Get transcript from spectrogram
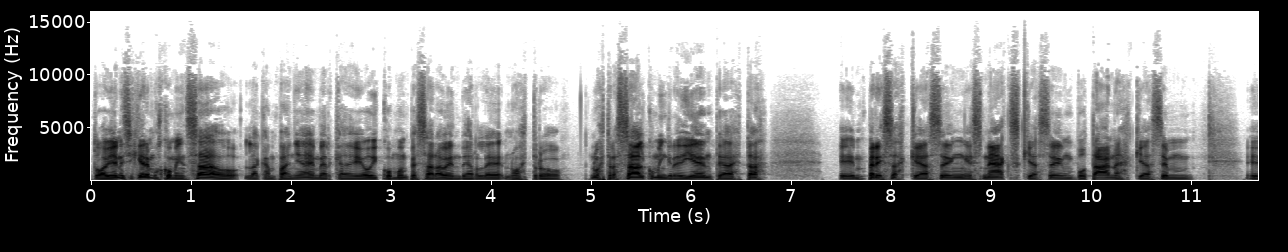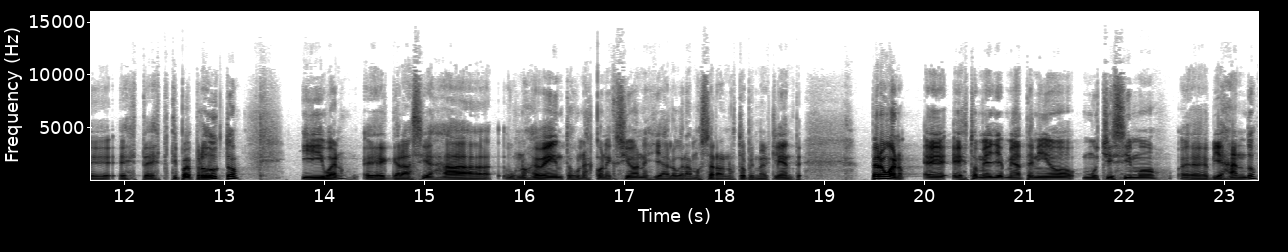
todavía ni siquiera hemos comenzado la campaña de mercadeo y cómo empezar a venderle nuestro, nuestra sal como ingrediente a estas empresas que hacen snacks, que hacen botanas, que hacen eh, este, este, tipo de producto. Y bueno, eh, gracias a unos eventos, unas conexiones, ya logramos cerrar nuestro primer cliente. Pero bueno, esto me ha, tenido muchísimo viajando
